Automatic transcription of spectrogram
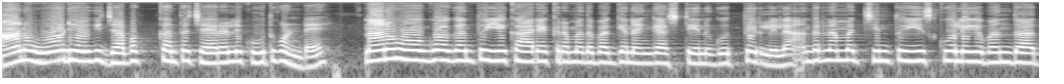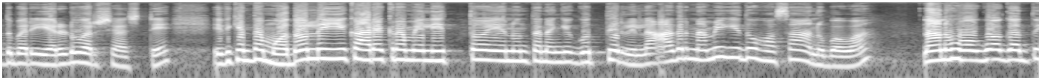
ನಾನು ಓಡಿ ಹೋಗಿ ಜಬಕ್ ಅಂತ ಚೇರಲ್ಲಿ ಕೂತ್ಕೊಂಡೆ. ನಾನು ಹೋಗುವಾಗಂತೂ ಈ ಕಾರ್ಯಕ್ರಮದ ಬಗ್ಗೆ ನನಗೆ ಅಷ್ಟೇನು ಗೊತ್ತಿರಲಿಲ್ಲ. ಅಂದರೆ ನಮ್ಮ ಚಿಂತು ಈ ಸ್ಕೂಲಿಗೆ ಬಂದು ಅದು ಬರೀ ಎರಡು ವರ್ಷ ಅಷ್ಟೇ. ಇದಕ್ಕಿಂತ ಮೊದಲು ಈ ಕಾರ್ಯಕ್ರಮ ಇಲ್ಲಿ ಇತ್ತೋ ಏನು ಅಂತ ನನಗೆ ಗೊತ್ತಿರಲಿಲ್ಲ. ಆದರೆ ನಮಗಿದು ಹೊಸ ಅನುಭವ. ನಾನು ಹೋಗುವಾಗಂತೂ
